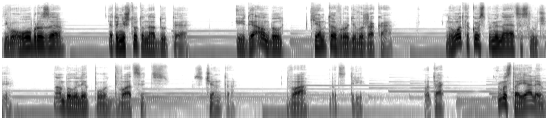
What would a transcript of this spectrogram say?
его образа. Это не что-то надутое. И да, он был кем-то вроде вожака. Ну вот какой вспоминается случай. Нам было лет по 20 с чем-то. 2, 23. Вот так. И мы стояли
